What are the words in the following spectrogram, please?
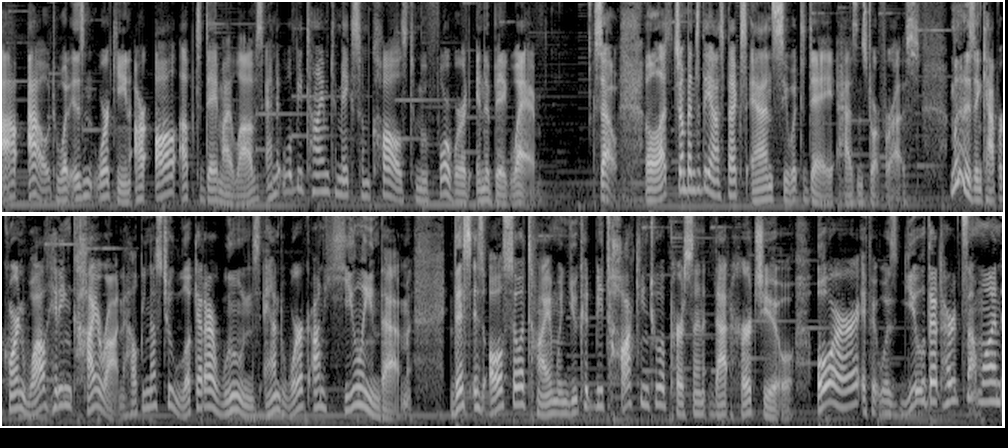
out what isn't working are all up today, my loves, and it will be time to make some calls to move forward in a big way. So let's jump into the aspects and see what today has in store for us. Moon is in Capricorn while hitting Chiron, helping us to look at our wounds and work on healing them. This is also a time when you could be talking to a person that hurt you. Or if it was you that hurt someone,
